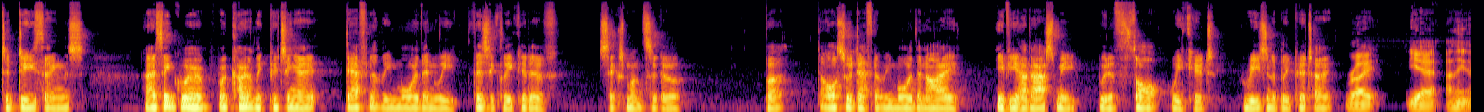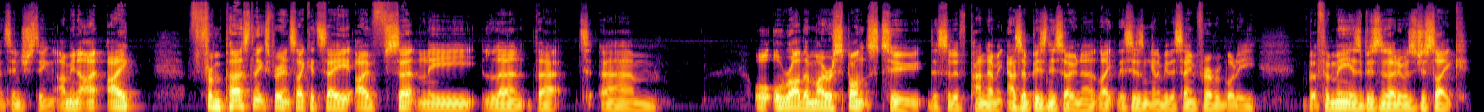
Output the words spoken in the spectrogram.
to do things. And I think we're we're currently putting out definitely more than we physically could have six months ago, but also definitely more than I, if you had asked me, would have thought we could reasonably put out. Right. Yeah, I think that's interesting. I mean, I, I from personal experience, I could say I've certainly learned that, um, or, or rather, my response to the sort of pandemic as a business owner, like this isn't going to be the same for everybody, but for me as a business owner, it was just like,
